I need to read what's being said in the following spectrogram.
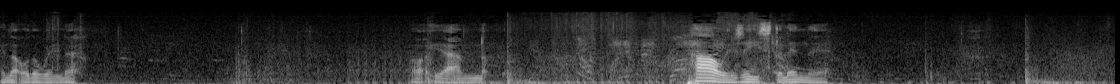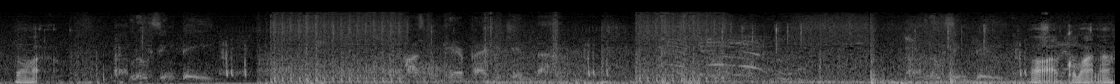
in that other window. Oh yeah, I'm not. How is he still in there? Right, Losing B. Hostile care package inbound. Losing B. alright, come on now.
